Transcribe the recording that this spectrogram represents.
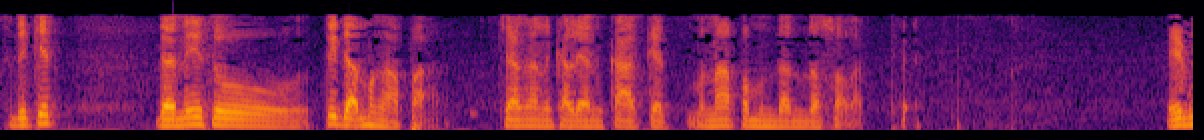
sedikit. Dan itu tidak mengapa. Jangan kalian kaget menapa menunda sholat. Ibn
